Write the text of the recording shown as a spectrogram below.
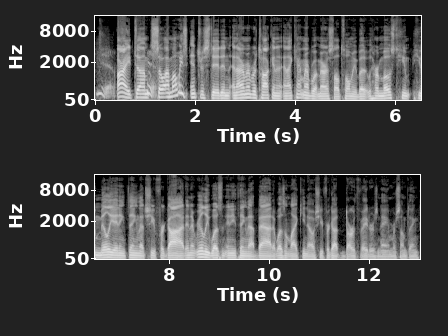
Yeah. All right. Um, Yeah. So I'm always interested in, and I remember talking, and I can't remember what Marisol told me, but her most hum- humiliating thing that she forgot, and it really wasn't anything that bad. It wasn't like you know she forgot Darth Vader's name or something.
